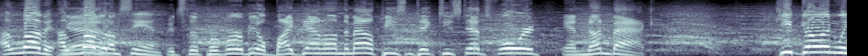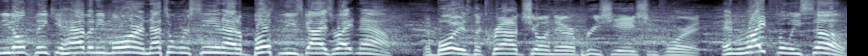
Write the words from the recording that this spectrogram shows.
I love it. I Yeah. love what I'm seeing. It's the proverbial bite down on the mouthpiece and take two steps forward and none back. keep going when you don't think you have any more, and that's what we're seeing out of both of these guys right now. And boy, is the crowd showing their appreciation for it. And rightfully so.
